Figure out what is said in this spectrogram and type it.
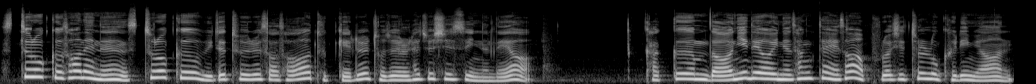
스트로크 선에는 스트로크 위드 툴을 써서 두께를 조절을 해주실 수 있는데요. 가끔 넌이 되어 있는 상태에서 브러쉬 툴로 그리면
